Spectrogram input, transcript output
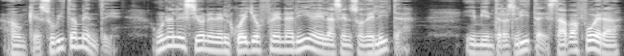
Aunque súbitamente, una lesión en el cuello frenaría el ascenso de Lita, y mientras Lita estaba fuera,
